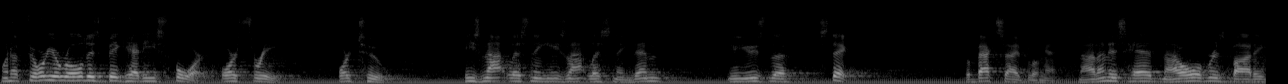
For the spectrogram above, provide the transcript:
when a four year old is big head, he's four or three or two. He's not listening, he's not listening. Then you use the stick, the backside blungen. Not on his head, not all over his body,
